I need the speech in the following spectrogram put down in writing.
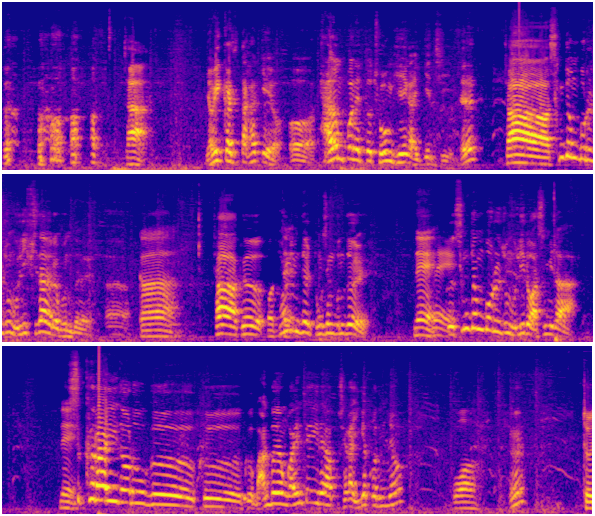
자 여기까지 딱 할게요. 어, 다음번에 또 좋은 기회가 있겠지. 예? 자 승전보를 좀 올립시다 여러분들. 어, 그러니까 자 그 어때? 형님들 동생분들 네, 네. 그 승전보를 좀 올리러 왔습니다. 네. 스크라이더로 그, 그, 그 만도 형과 1대1 해갖고 제가 이겼거든요? 와 예? 저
